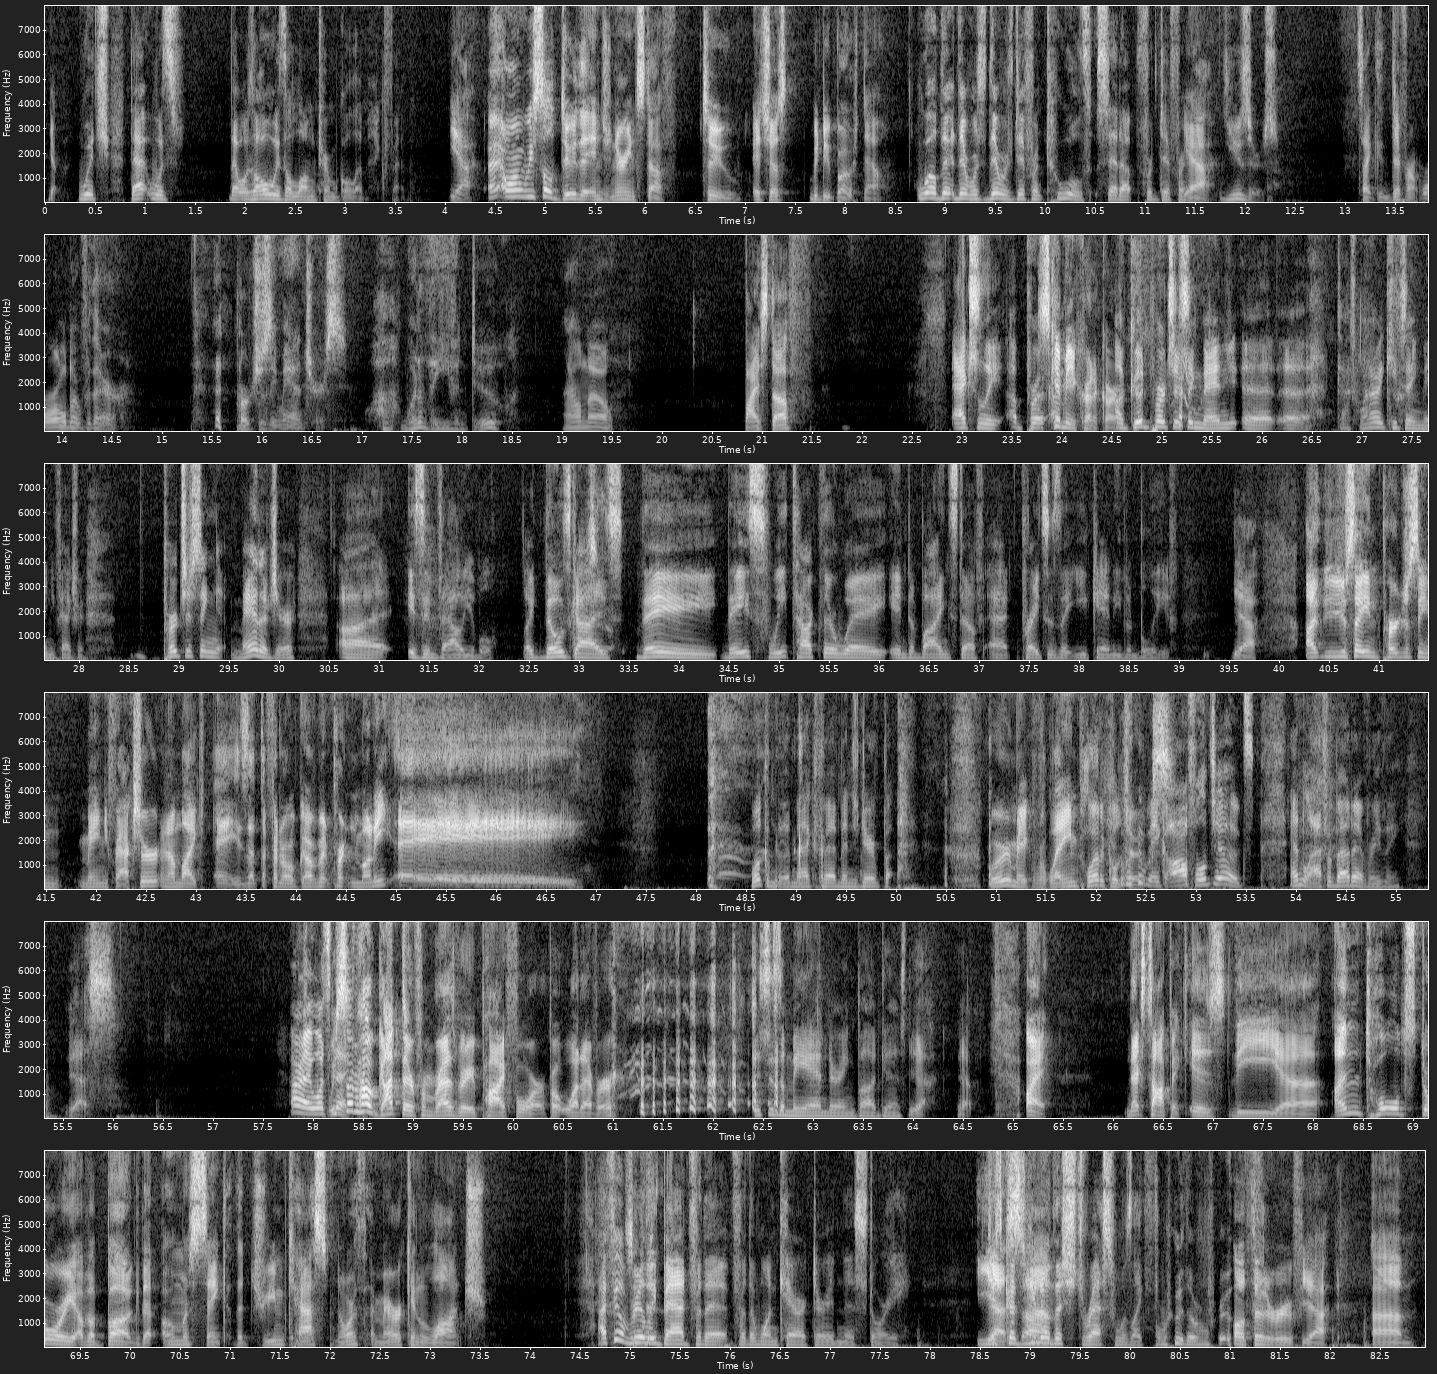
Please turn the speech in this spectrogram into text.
Yep. Which that was that was always a long term goal at Macrofab. Yeah. Or we still do the engineering stuff too. It's just we do both now. Well, there, there was there was different tools set up for different Yeah. users. It's like a different world over there. Purchasing managers. What do they even do? I don't know. Buy stuff. Actually, a per, Just give me a credit card. a good purchasing man. Uh, uh, gosh, why do I keep saying manufacturer? Purchasing manager uh, is invaluable. Like those guys, they they sweet talk their way into buying stuff at prices that you can't even believe. yeah. Uh, you're saying purchasing manufacturer, and I'm like, hey, is that the federal government printing money? Hey. Welcome to the MacFab Engineer. Po- We make lame political jokes. we make awful jokes and laugh about everything. yes. All right, what's next? We next? somehow got there from Raspberry Pi 4, but whatever. this is a meandering podcast. Yeah. Yeah. All right. Next topic is the uh, untold story of a bug that almost sank the Dreamcast North American launch. I feel really the- bad for the for the one character in this story. Yes, Just because you know um, the stress was like through the roof. Oh, through the roof, yeah. Um,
